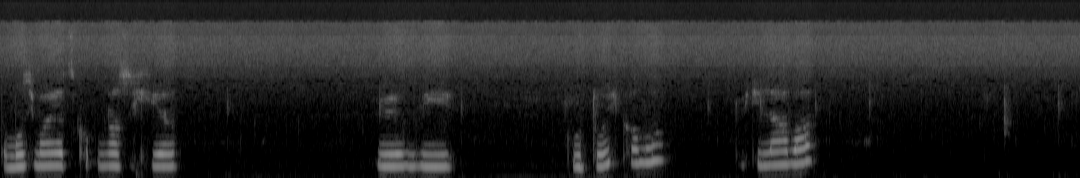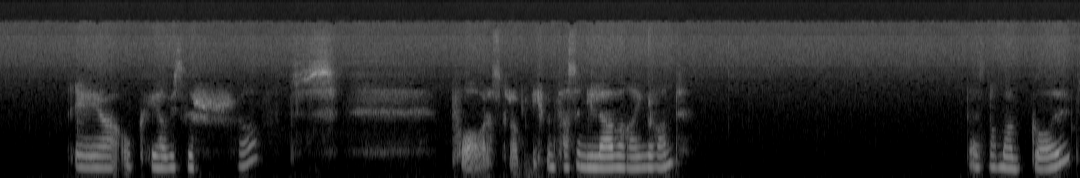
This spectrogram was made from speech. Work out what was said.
Dann muss ich mal jetzt gucken, dass ich hier irgendwie gut durchkomme. Durch die Lava. Ja, okay, habe ich es geschafft. Boah, das glaube ich. Ich bin fast in die Lava reingerannt. Da ist nochmal Gold.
